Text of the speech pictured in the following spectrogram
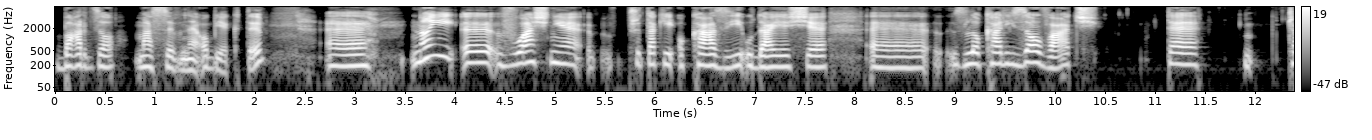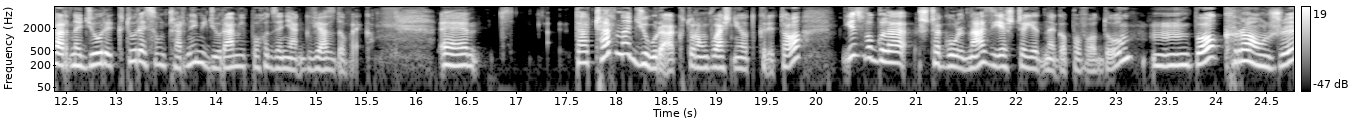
bardzo masywne obiekty. E, no i e, właśnie przy takiej okazji udaje się e, zlokalizować te czarne dziury, które są czarnymi dziurami pochodzenia gwiazdowego. Ta czarna dziura, którą właśnie odkryto, jest w ogóle szczególna z jeszcze jednego powodu, mm, bo krąży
